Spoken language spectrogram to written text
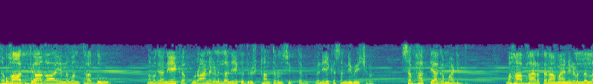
ಸಭಾತ್ಯಾಗ ಎನ್ನುವಂತಹದ್ದು ನಮಗೆ ಅನೇಕ ಪುರಾಣಗಳಲ್ಲಿ ಅನೇಕ ದೃಷ್ಟಾಂತಗಳು ಸಿಗ್ತವೆ, ಅನೇಕ ಸನ್ನಿವೇಶಗಳು. ಸಭಾತ್ಯಾಗ ಮಾಡಿದ್ದು. ಮಹಾಭಾರತ ರಾಮಾಯಣಗಳಲ್ಲೆಲ್ಲ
